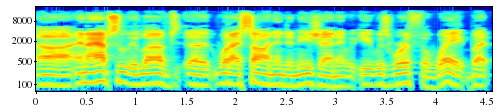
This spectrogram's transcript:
Uh, and I absolutely loved uh, what I saw in Indonesia, and it, it was worth the wait. But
